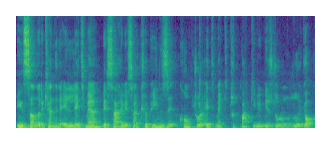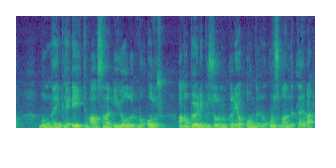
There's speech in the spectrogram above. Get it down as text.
insanları kendini elle etmeyen vesaire vesaire köpeğinizi kontrol etmek, tutmak gibi bir zorunluluğu yok. Bununla ilgili eğitim alsalar iyi olur mu? Olur. Ama böyle bir zorunlulukları yok. Onların uzmanlıkları var.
